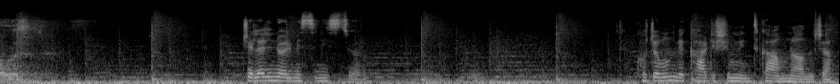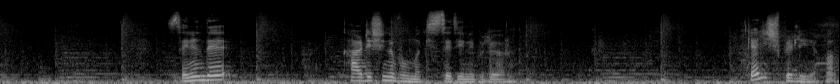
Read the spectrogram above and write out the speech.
Anlat. Celal'in ölmesini istiyorum. Kocamın ve kardeşimin intikamını alacağım. Senin de kardeşini bulmak istediğini biliyorum. Gel işbirliği yapalım.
